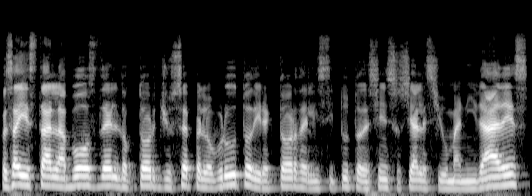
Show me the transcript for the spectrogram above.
Pues ahí está la voz del doctor Giuseppe Lobruto, director del Instituto de Ciencias Sociales y Humanidades.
